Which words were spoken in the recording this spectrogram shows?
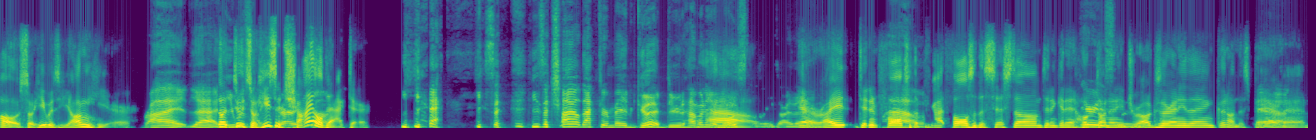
Oh, so he was young here. Right? Yeah. He dude, so like, he's a child young. actor. Yeah. He's a he's a child actor made good, dude. How many Wow. of those stories are there? Yeah, right. Didn't fall to the Wow. pratfalls of the system. Didn't get hooked on any drugs or anything. Good on this bear, Yeah. man.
